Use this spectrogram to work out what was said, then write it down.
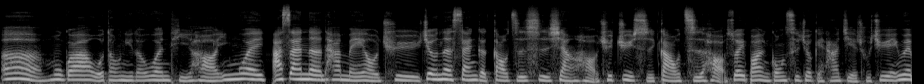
嗯，木瓜，我懂你的问题哈，因为阿三呢，他没有去就那三个告知事项哈，去据实告知哈，所以保险公司就给他解除契约，因为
